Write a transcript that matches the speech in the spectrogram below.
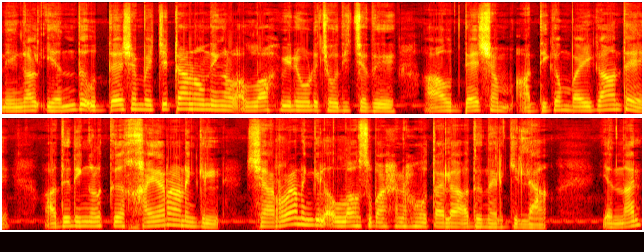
നിങ്ങൾ എന്ത് ഉദ്ദേശം വെച്ചിട്ടാണോ നിങ്ങൾ അള്ളാഹുവിനോട് ചോദിച്ചത്? ആ ഉദ്ദേശം അധികം വൈകാതെ അത് നിങ്ങൾക്ക് ഹയറാണെങ്കിൽ ഷറാണെങ്കിൽ അള്ളാഹു സുബാഹനഹു തല അത് നൽകില്ല. എന്നാൽ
